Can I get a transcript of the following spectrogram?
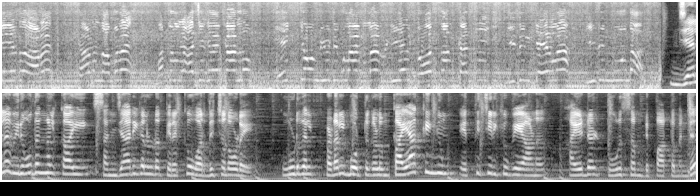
ചെയ്യേണ്ടതാണ്. കാരണം നമ്മുടെ മറ്റുള്ള രാജ്യങ്ങളെക്കാളിലും ഏറ്റവും ബ്യൂട്ടിഫുൾ ആയിട്ടുള്ള real God's own country is in Kerala is in Munnar ജലവിനോദങ്ങൾക്കായി സഞ്ചാരികളുടെ തിരക്ക് വർദ്ധിച്ചതോടെ കൂടുതൽ പെഡൽ ബോട്ടുകളും കയാക്കിങ്ങും എത്തിച്ചിരിക്കുകയാണ് ഹൈഡൽ ടൂറിസം ഡിപ്പാർട്ട്മെന്റ്.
